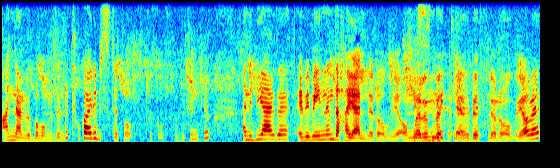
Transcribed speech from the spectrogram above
annem ve babam üzerinde çok ayrı bir stres, stres oluşturdu. Çünkü hani bir yerde ebeveynlerin de hayalleri oluyor. Onların Kesinlikle. da hedefleri oluyor ve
